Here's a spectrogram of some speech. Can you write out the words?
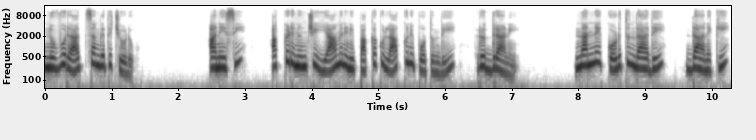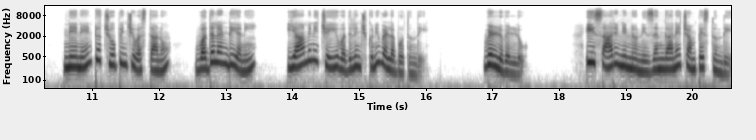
నువ్వు రాజ్ సంగతి చూడు. అనేసి అక్కడినుంచి యామినిని పక్కకు లాక్కుని పోతుంది రుద్రాణి. నన్నే కొడుతుందా అది? దానికి నేనేంటో చూపించి వస్తాను వదలండి అని యామిని చెయ్యి వదిలించుకుని వెళ్ళబోతుంది. వెళ్ళు వెళ్ళు. ఈసారి నిన్ను నిజంగానే చంపేస్తుంది.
